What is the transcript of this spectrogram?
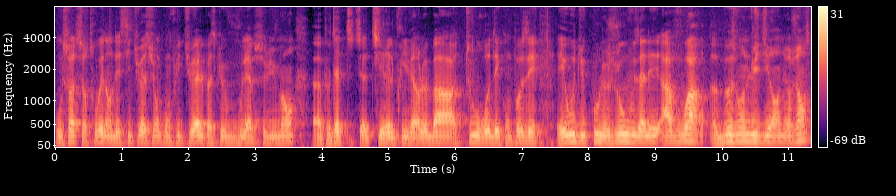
ou soit de se retrouver dans des situations conflictuelles parce que vous voulez absolument euh, peut-être tirer le prix vers le bas, tout redécomposer. Et où du coup le jour où vous allez avoir besoin de lui, je dirais en urgence,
